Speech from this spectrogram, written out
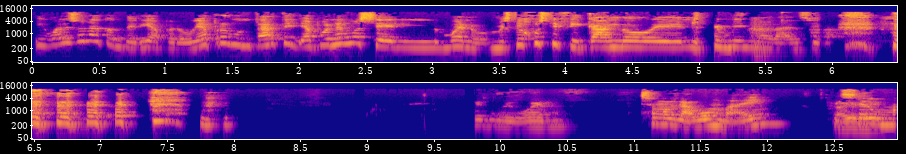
igual es una tontería, pero voy a preguntarte, ya ponemos el, bueno, me estoy justificando el, mi ignorancia. Es muy bueno. Somos la bomba, ¿eh? El ser humano.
